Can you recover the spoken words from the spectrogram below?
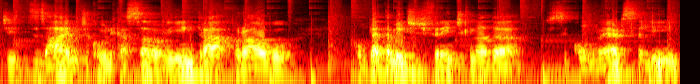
de design, de comunicação e entrar por algo completamente diferente que nada se conversa ali,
